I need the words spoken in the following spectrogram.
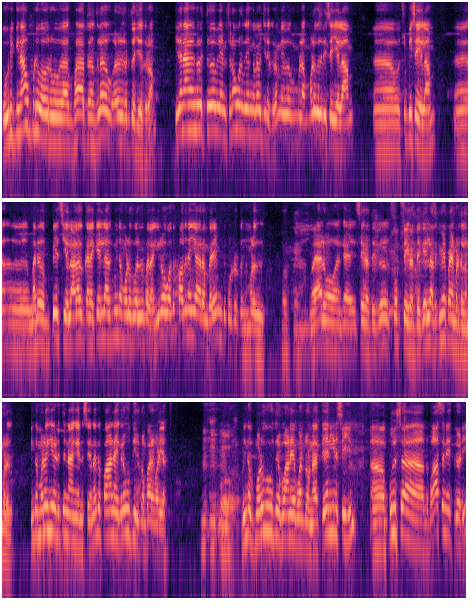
உருக்கினா இப்படி ஒரு பாத்திரத்துல எடுத்து வச்சிருக்கிறோம். இதை நாங்கள் எங்களுக்கு தேவைன்னு சொன்னா ஒரு விதங்களை வச்சிருக்கிறோம். மிளகுதிரி செய்யலாம் சுட்டி செய்யலாம் மற்ற பேசியல் அழகு கலைக்கு எல்லாத்துக்குமே இந்த மிளகு வந்து பார்த்தா கிலோ வந்து பதினையாயிரம் வரையும் இது கொண்டிருக்கு இந்த மிளகு ஓகே. வேறு செய்யறதுக்கு சோப் செய்யறதுக்கு எல்லாத்துக்குமே பயன்படுத்தலாம் மிளகு இந்த மிளகை எடுத்து நாங்க என்ன செய்யணும் இந்த பானைகளை ஊத்தி இருக்கோம் பாருங்க அப்படியா. இந்த மிளகு ஊத்தின பானையை பண்றோம்னா தேனியும் செய்யும் ஆஹ் புதுசா அந்த வாசனை தேடி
